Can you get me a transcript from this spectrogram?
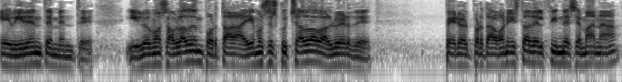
evidentemente. Y lo hemos hablado en portada y hemos escuchado a Valverde. Pero el protagonista del fin de semana,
